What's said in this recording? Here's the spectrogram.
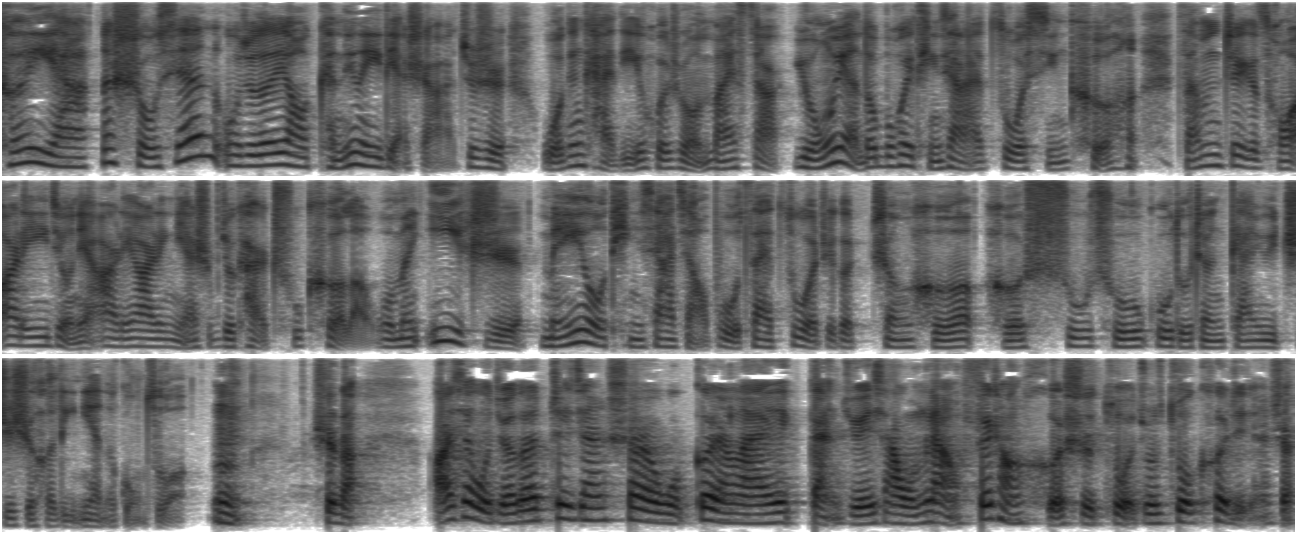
可以呀，那首先我觉得要肯定的一点是啊，就是我跟凯迪会说 MyStar 永远都不会停下来做新课。咱们这个从二零一九年、二零二零年是不是就开始出课了？我们一直没有停下脚步，在做这个整合和输出孤独症干预知识和理念的工作。嗯，是的。而且我觉得这件事儿，我个人来感觉一下，我们俩非常合适做，就是做客这件事儿。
